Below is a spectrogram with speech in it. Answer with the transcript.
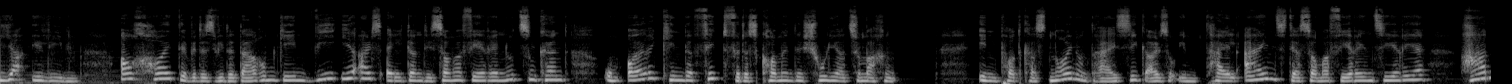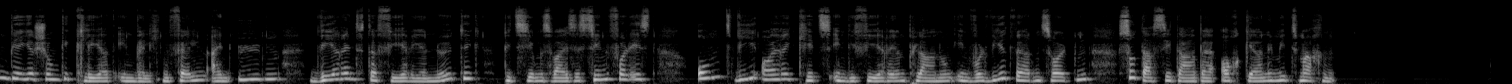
Ja, ihr Lieben, auch heute wird es wieder darum gehen, wie ihr als Eltern die Sommerferien nutzen könnt, um eure Kinder fit für das kommende Schuljahr zu machen. In Podcast 39, also im Teil 1 der Sommerferienserie, haben wir ja schon geklärt, in welchen Fällen ein Üben während der Ferien nötig bzw. sinnvoll ist und wie eure Kids in die Ferienplanung involviert werden sollten, sodass sie dabei auch gerne mitmachen.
